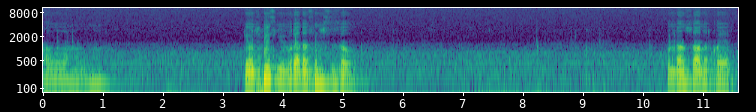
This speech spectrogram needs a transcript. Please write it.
Allah Allah. Gördüğünüz gibi burada sınırsız oldu. Buradan su alır koyarım.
